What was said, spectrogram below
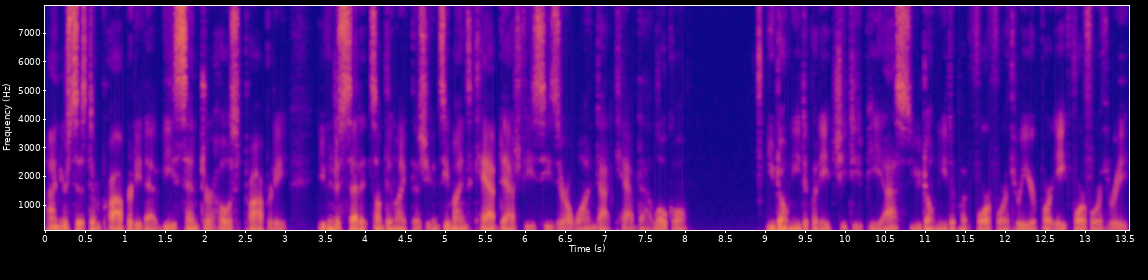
on your system property, that vCenter host property, you can just set it something like this. You can see mine's cab-vc01.cab.local. You don't need to put HTTPS. You don't need to put 443 or port 8443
